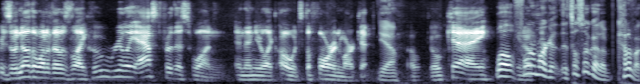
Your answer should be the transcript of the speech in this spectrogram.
is another one of those like who really asked for this one, and then you're like, oh, it's the foreign market. Yeah. Oh, okay. Well, You foreign know- market, it's also got a kind of a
